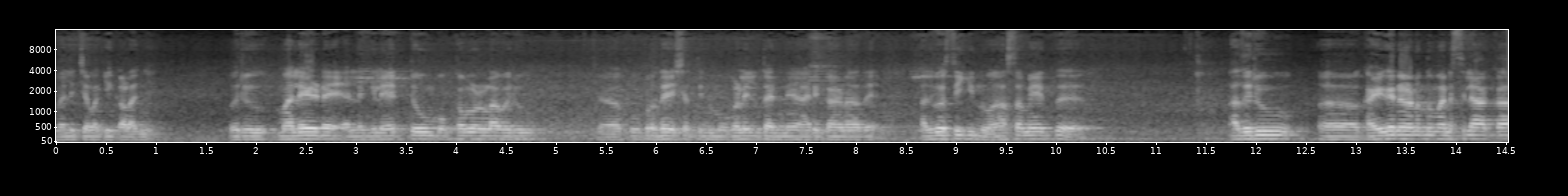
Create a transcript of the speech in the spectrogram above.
വലിച്ചിളക്കി കളഞ്ഞ് ഒരു മലയുടെ അല്ലെങ്കിൽ ഏറ്റവും പൊക്കമുള്ള ഒരു ഭൂപ്രദേശത്തിന് മുകളിൽ തന്നെ ആര് കാണാതെ അധിവസിക്കുന്നു. ആ സമയത്ത് അതൊരു കഴുകനാണെന്ന് മനസ്സിലാക്കാ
